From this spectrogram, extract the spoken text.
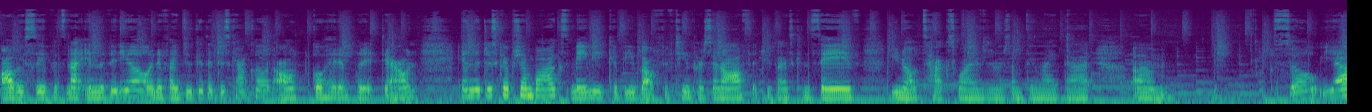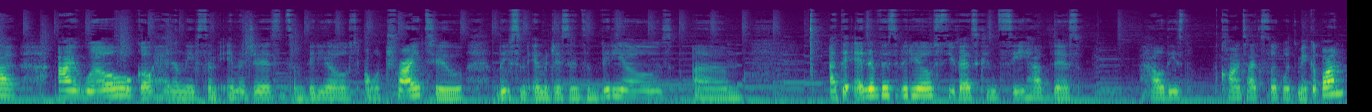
obviously if it's not in the video and if I do get the discount code, I'll go ahead and put it down in the description box. Maybe it could be about 15% off that you guys can save, you know, tax-wise or something like that. Um, so yeah i will go ahead and leave some images and some videos i will try to leave some images and some videos um, at the end of this video so you guys can see how this how these contacts look with makeup on.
